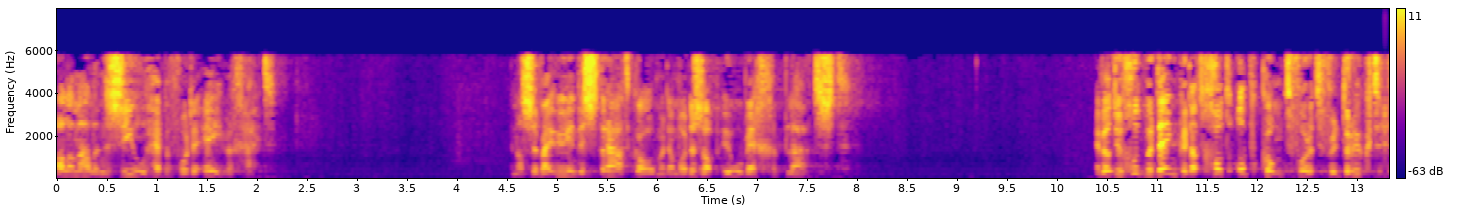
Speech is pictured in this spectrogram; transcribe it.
allemaal een ziel hebben voor de eeuwigheid. En als ze bij u in de straat komen, dan worden ze op uw weg geplaatst. En wilt u goed bedenken dat God opkomt voor het verdrukte.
